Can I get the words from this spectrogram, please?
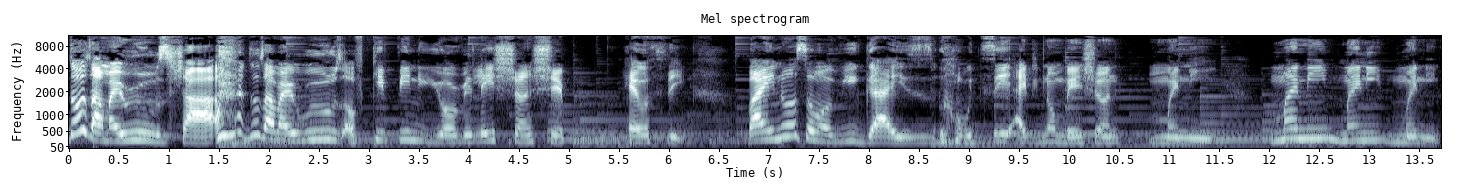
those are my rules, Sha. those are my rules of keeping your relationship healthy. But I know some of you guys would say I did not mention money. Money, money, money.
